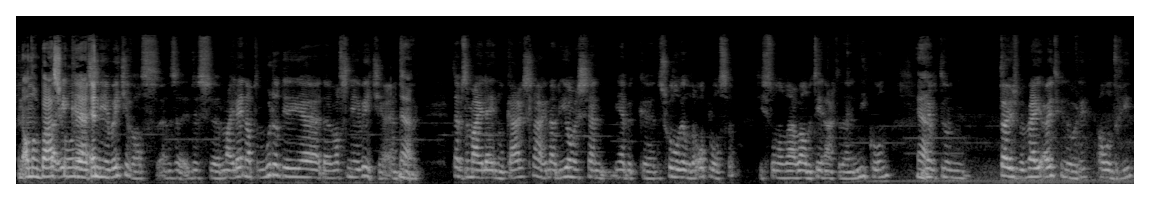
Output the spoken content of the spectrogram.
Een andere dat basisschool. ik eh En, Sneeuwwitje was. En ze, dus eh Marjolein had een moeder, die, eh dat was Sneeuwwitje. En Ja. toen hebben ze Marjolein in elkaar geslagen. Nou, die jongens zijn, die heb ik, eh, de school wilde oplossen. Die stonden daar wel meteen achter dat het niet kon. Die heb ik toen thuis bij mij uitgenodigd, alle drie.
